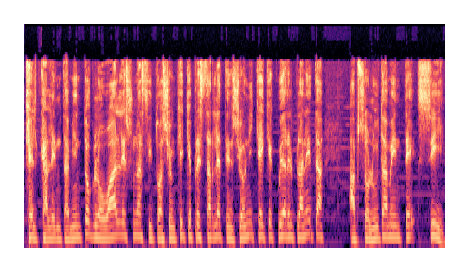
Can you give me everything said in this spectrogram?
que el calentamiento global es una situación que hay que prestarle atención y que hay que cuidar el planeta? Absolutamente sí.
